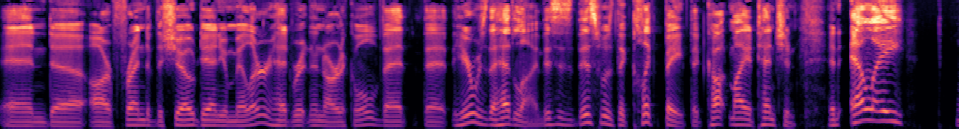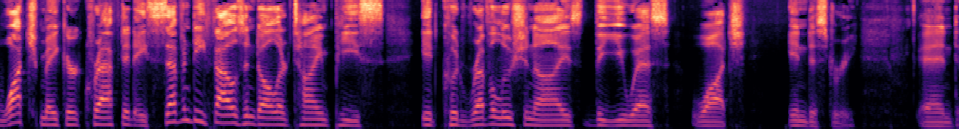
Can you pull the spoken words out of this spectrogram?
and uh, our friend of the show, Daniel Miller, had written an article that that here was the headline. This is this was the clickbait that caught my attention. An L.A. watchmaker crafted a seventy thousand dollar timepiece. It could revolutionize the U.S. watch industry. And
